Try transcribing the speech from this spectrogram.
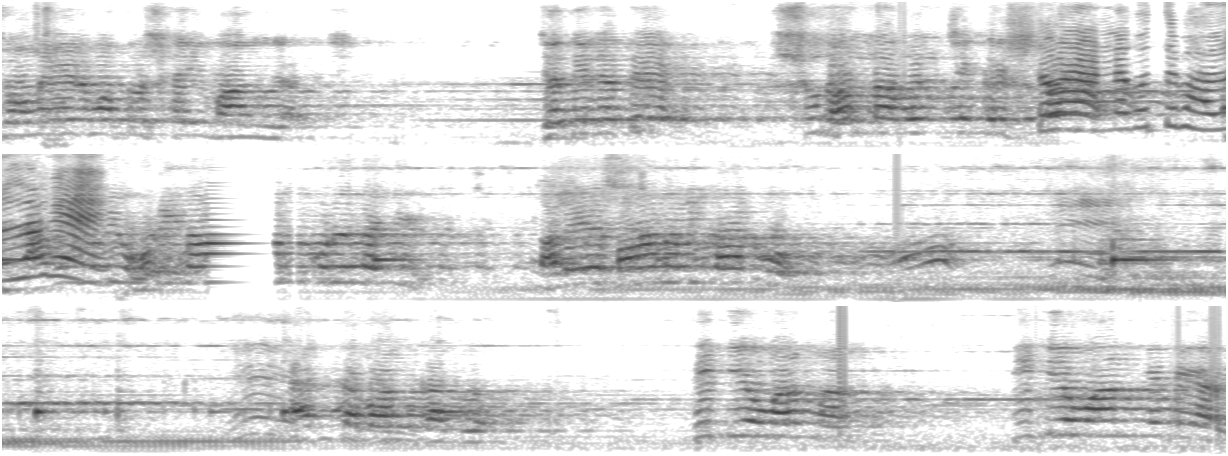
জমের মতো সেই বান যাচ্ছে। যেতে যেতে সুধন্যা বলছে কৃষ্ণ তোমার রান্না করতে ভালো লাগে? হরিনাম করে থাকি তাহলে এ বান আমি কাটবো। একটা বান কাটলো। দ্বিতীয় বান মারলো। দ্বিতীয় বান কেটে গেল।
